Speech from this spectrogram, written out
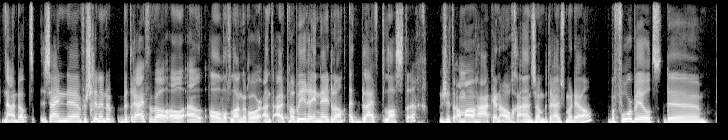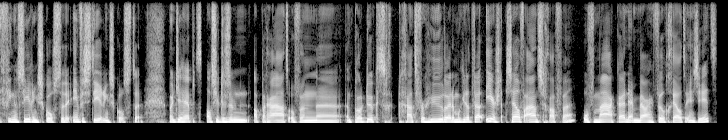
Nou, dat zijn de verschillende bedrijven wel al, al, al wat langer hoor aan het uitproberen in Nederland. Het blijft lastig. Er zitten allemaal haken en ogen aan zo'n bedrijfsmodel. Bijvoorbeeld de financieringskosten, de investeringskosten. Want je hebt, als je dus een apparaat of een, eh, een product gaat verhuren, dan moet je dat wel eerst zelf aanschaffen of maken, en waar veel geld in zit.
